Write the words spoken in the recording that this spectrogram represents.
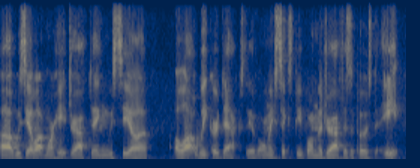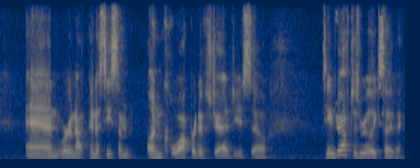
uh, we see a lot more hate drafting. We see a, a lot weaker decks. They have only six people in the draft as opposed to eight. And we're not going to see some uncooperative strategies. So team draft is really exciting.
